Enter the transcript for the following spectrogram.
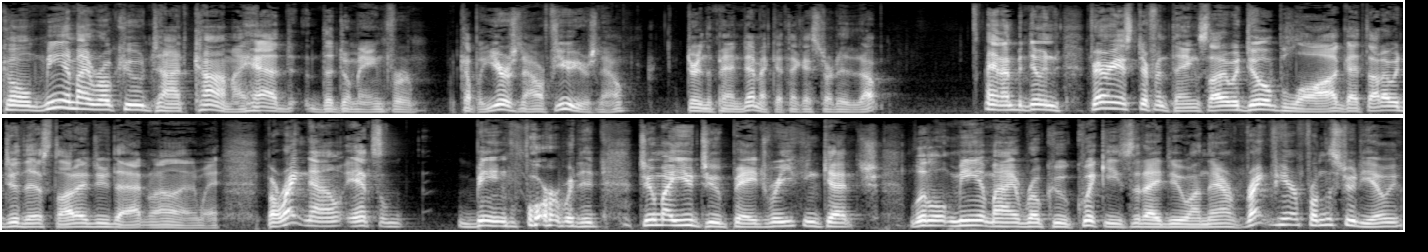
called meandmyroku.com. I had the domain for a couple years now, a few years now. During the pandemic, I think I started it up. And I've been doing various different things. Thought I would do a blog. I thought I would do this. Thought I'd do that. Well, anyway. But right now, it's being forwarded to my YouTube page where you can get little me and my Roku quickies that I do on there right here from the studio.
